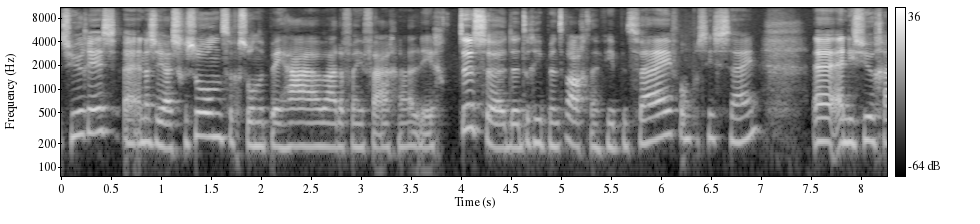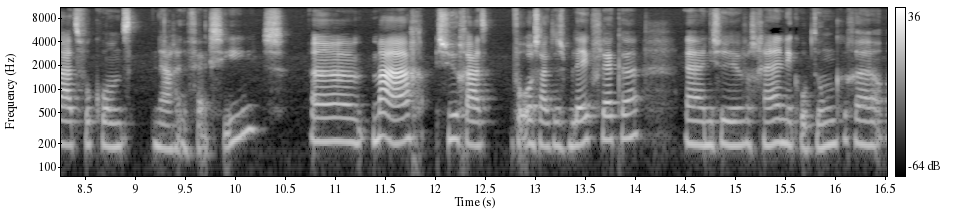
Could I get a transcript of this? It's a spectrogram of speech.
zuur is. en dat is juist gezond. De gezonde pH-waarde van je vagina ligt tussen de 3,8 en 4,5, om precies te zijn. en die zuurgraad voorkomt naar infecties. Ehm, maar zuurgraad veroorzaakt dus bleekvlekken. Eh, en die zul je waarschijnlijk op donkere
